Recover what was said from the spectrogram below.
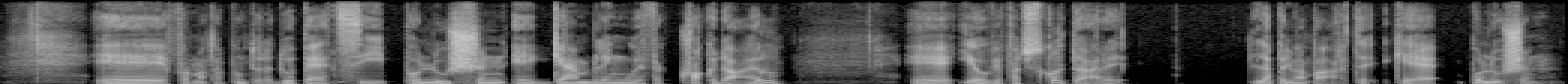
e formato appunto da due pezzi, Pollution e Gambling with a Crocodile. E io vi faccio ascoltare la prima parte, che è Pollution.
